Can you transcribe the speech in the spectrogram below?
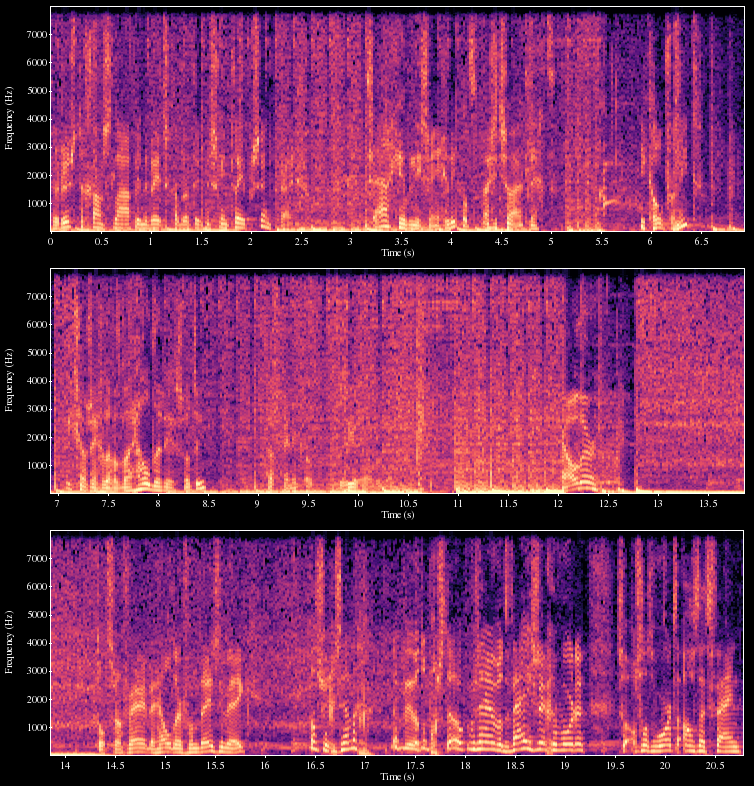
rustig gaan slapen in de wetenschap dat ik misschien 2% krijg. Het is eigenlijk helemaal niet zo ingewikkeld als je het zo uitlegt. Ik hoop van niet. Ik zou zeggen dat het wel helder is, wat u? Dat vind ik ook. Zeer helder. Helder. Tot zover de helder van deze week. Was weer gezellig. We hebben weer wat opgestoken. We zijn weer wat wijzer geworden. Zoals dat hoort, altijd fijn.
